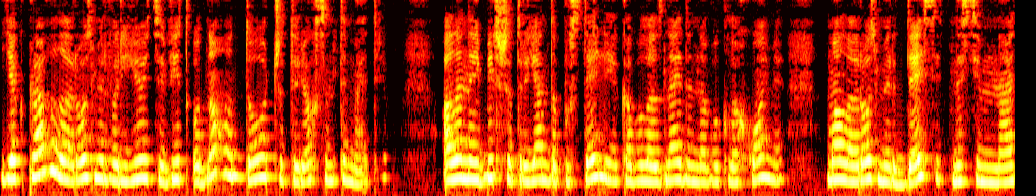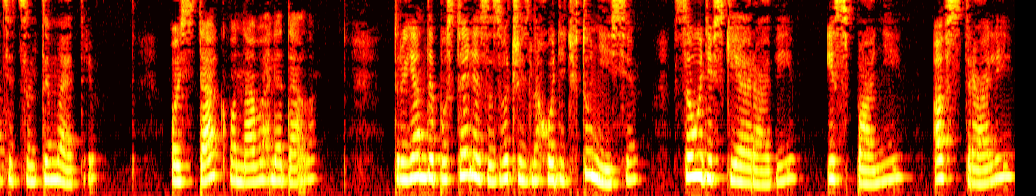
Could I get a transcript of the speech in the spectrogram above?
Як правило, розмір варіюється від 1 до 4 см, але найбільша троянда пустелі, яка була знайдена в Оклахомі, мала розмір 10 на 17 см. Ось так вона виглядала. Троянди пустелі зазвичай знаходять в Тунісі, Саудівській Аравії, Іспанії, Австралії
